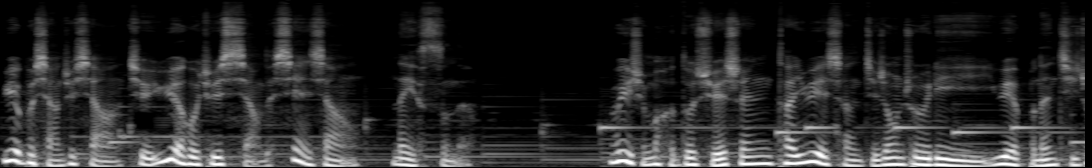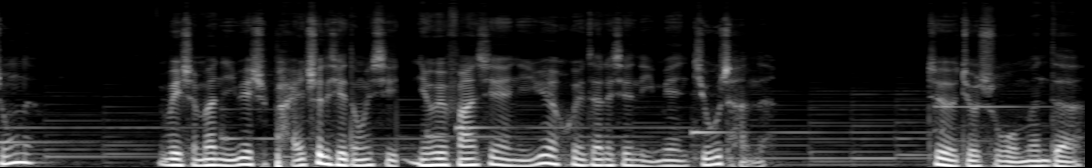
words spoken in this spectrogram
越不想去想，却越会去想的现象类似呢？为什么很多学生他越想集中注意力越不能集中呢？为什么你越去排斥那些东西，你会发现你越会在那些里面纠缠呢？这就是我们的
